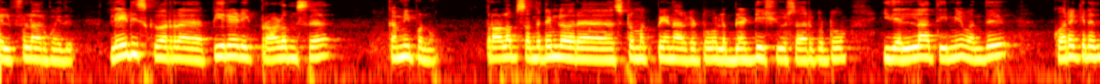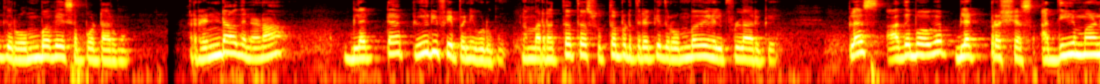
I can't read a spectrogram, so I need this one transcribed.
ஹெல்ப்ஃபுல்லாக இருக்கும் இது. லேடிஸ்க்கு வர்ற பீரியடிக் ப்ராப்ளம்ஸை கம்மி பண்ணும். ப்ராப்ளம்ஸ் அந்த டைமில் வர ஸ்டொமக் பெயினாக இருக்கட்டும் இல்லை பிளட் இஷ்யூஸாக இருக்கட்டும் இது எல்லாத்தையுமே வந்து குறைக்கிறதுக்கு ரொம்பவே சப்போர்ட்டாக இருக்கும். ரெண்டாவது என்னென்னா பிளட்டை ப்யூரிஃபை பண்ணி கொடுக்கும். நம்ம ரத்தத்தை சுத்தப்படுத்துறதுக்கு இது ரொம்பவே ஹெல்ப்ஃபுல்லாக இருக்குது ப்ளஸ் அது போக பிளட் ப்ரெஷர்ஸ் அதிகமான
